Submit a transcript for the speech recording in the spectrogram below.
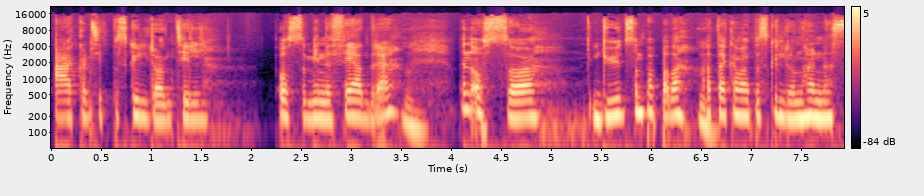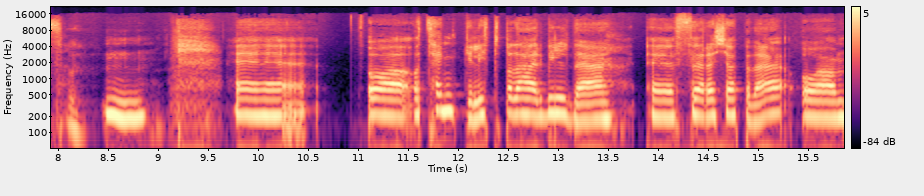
jeg kan sitte på skuldrene til også mine fedre, mm. men også Gud som pappa, da. Mm. At jeg kan være på skuldrene hans. Mm. mm. Eh, og, og, tenke litt på det her bildet eh, før jeg kjøper det. Og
